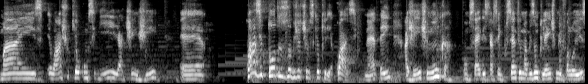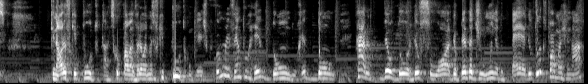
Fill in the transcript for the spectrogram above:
Mas eu acho que eu consegui atingir é, quase todos os objetivos que eu queria, quase, né? Tem, a gente nunca consegue estar 100%, e uma vez um cliente me falou isso, que na hora eu fiquei puto, tá? Desculpa o palavrão, mas eu fiquei puto com o cliente, porque foi um evento redondo, redondo. Cara, deu dor, deu suor, deu perda de unha do pé, deu tudo que você pode imaginar,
